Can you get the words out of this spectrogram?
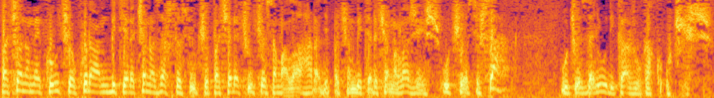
Pa će onome koji učio Kur'an biti rečeno zašto se učio, pa će reći učio sam Allaha radi, pa će on biti rečeno lažeš, učio se šta? Učio se da ljudi kažu kako učiš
